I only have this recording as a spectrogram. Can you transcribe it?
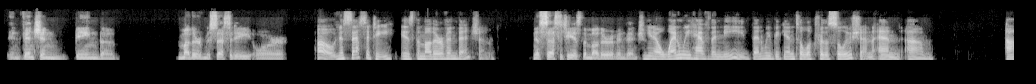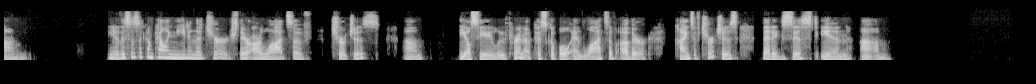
invention being the mother of necessity or? Oh necessity is the mother of invention. Necessity is the mother of invention. You know when we have the need then we begin to look for the solution. And um um you know, this is a compelling need in the church. There are lots of churches, um, ELCA Lutheran, Episcopal, and lots of other kinds of churches that exist in um,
